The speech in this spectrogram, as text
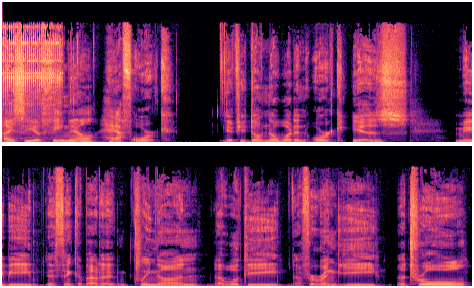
I see a female half orc. If you don't know what an orc is, maybe think about a Klingon, a Wookiee, a Ferengi, a troll,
